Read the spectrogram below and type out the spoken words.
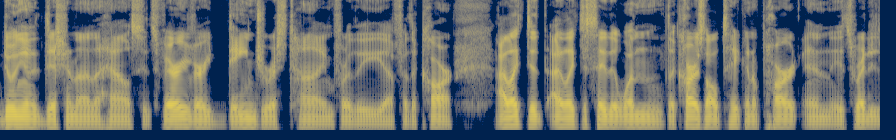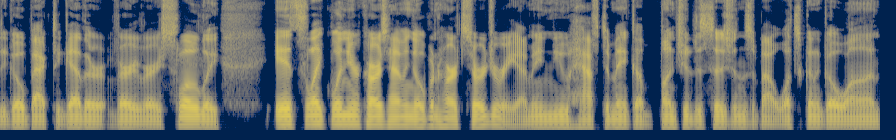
doing an addition on a house. It's very very dangerous time for the uh, for the car. I like to I like to say that when the car's all taken apart and it's ready to go back together very very slowly, it's like when your car's having open heart surgery. I mean, you have to make a bunch of decisions about what's going to go on.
